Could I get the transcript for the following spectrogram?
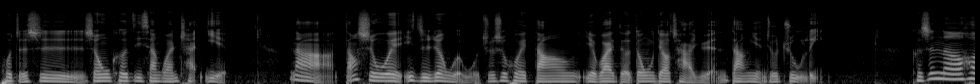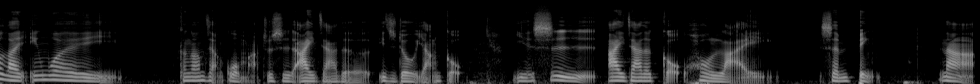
或者是生物科技相关产业。那当时我也一直认为，我就是会当野外的动物调查员，当研究助理。可是呢，后来因为刚刚讲过嘛，就是阿姨家的一直都有养狗，也是阿姨家的狗后来生病，那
